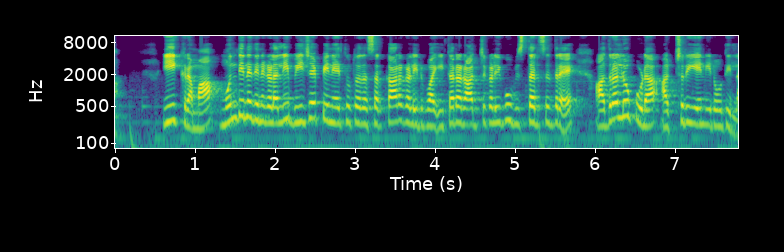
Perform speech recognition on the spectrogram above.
ಈ ಕ್ರಮ ಮುಂದಿನ ದಿನಗಳಲ್ಲಿ ಬಿಜೆಪಿ ನೇತೃತ್ವದ ಸರ್ಕಾರಗಳಿರುವ ಇತರ ರಾಜ್ಯಗಳಿಗೂ ವಿಸ್ತರಿಸಿದ್ರೆ ಅದರಲ್ಲೂ ಕೂಡ ಅಚ್ಚರಿ ಏನಿರೋದಿಲ್ಲ.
